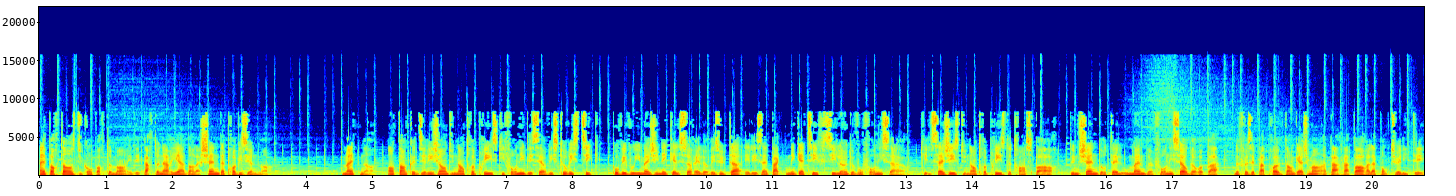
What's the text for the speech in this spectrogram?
Importance du comportement et des partenariats dans la chaîne d'approvisionnement. Maintenant, en tant que dirigeant d'une entreprise qui fournit des services touristiques, pouvez-vous imaginer quel serait le résultat et les impacts négatifs si l'un de vos fournisseurs, qu'il s'agisse d'une entreprise de transport, d'une chaîne d'hôtels ou même d'un fournisseur de repas, ne faisait pas preuve d'engagement à par rapport à la ponctualité,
